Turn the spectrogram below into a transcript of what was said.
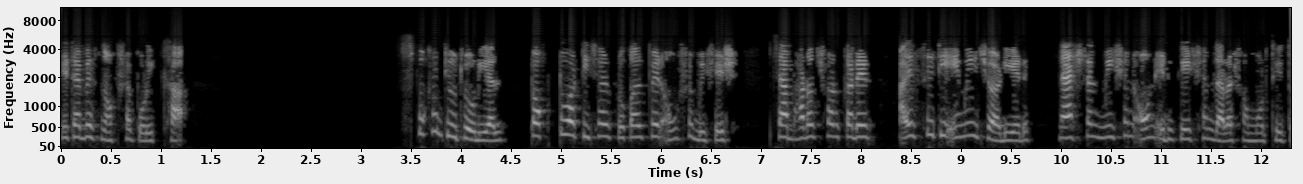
ডেটাবেস নকশা পরীক্ষা spoken tutorial talk to a teacher প্রকল্পের অংশবিশেষ যা ভারত সরকারের আইসিটি মাহর্দ এর ন্যাশনাল মিশন অন এডুকেশন দ্বারা সমর্থিত।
